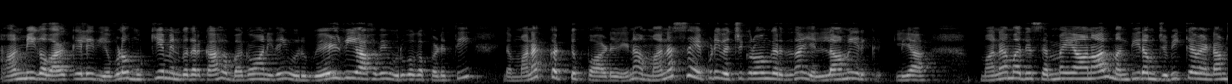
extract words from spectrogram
ஆன்மீக வாழ்க்கையில் இது எவ்வளோ முக்கியம் என்பதற்காக பகவான் இதை ஒரு வேள்வியாகவே உருவகப்படுத்தி இந்த மனக்கட்டுப்பாடு ஏன்னா மனசை எப்படி வச்சுக்கிறோங்கிறது தான் எல்லாமே இருக்கு இல்லையா? மனம் அது செம்மையானால் மந்திரம் ஜெபிக்க வேண்டாம்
